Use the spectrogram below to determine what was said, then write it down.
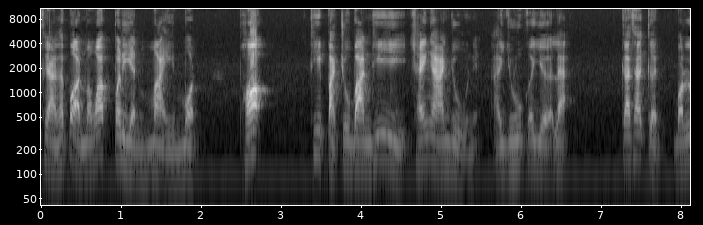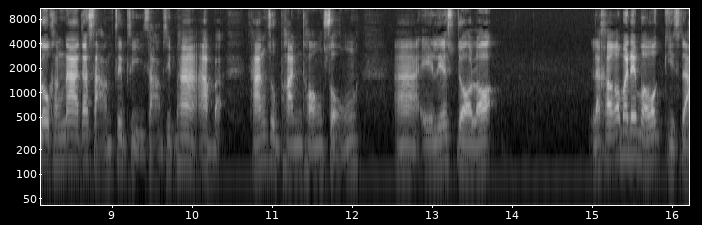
สยามสปอร์ตมองว่าเปลี่ยนใหม่หมด เพราะที่ปัจจุบันที่ใช้งานอยู่เนี่ยอายุก็เยอะแหละ ก็ถ้าเกิดบอลโลกข้งหน้าก็ 34 35 อัพอะทั้งสุพรรณทองสง อ่า เอเลียสดอเลาะ และเขาก็ไม่ได้มองว่ากฤษดา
